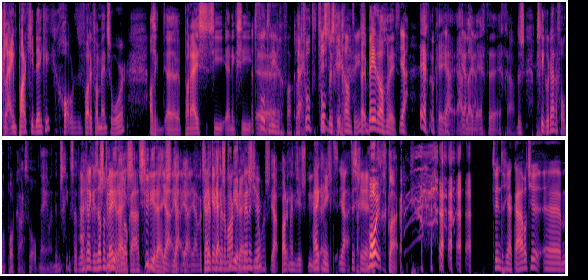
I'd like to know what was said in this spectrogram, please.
klein parkje, denk ik, Goh, wat ik van mensen hoor. Als ik eh, Parijs zie en ik zie... Het voelt in eh, ieder geval klein. Het voelt, het Het is voelt natuurlijk misschien gigantisch. eh, ben je er al geweest? Ja. Echt? Oké, ja, Ja, ja, ja, dat lijkt me echt, echt gaaf. Dus misschien kunnen we daar de volgende podcast wel opnemen. Misschien is dat leuk. Eigenlijk is dat een betere Studiereis, locatie. studiereis, Ja, ja, ja. We kijken even naar de marketingmanager. jongens. Ja, parkmanager, Hij studiereis. knikt. Ja, het is geregeld. Mooi, klaar. 20 jaar Kareltje, ehm,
